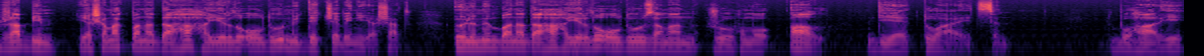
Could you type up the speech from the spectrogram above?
Rabbim yaşamak bana daha hayırlı olduğu müddetçe beni yaşat. Ölümün bana daha hayırlı olduğu zaman ruhumu al diye dua etsin. Buhari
